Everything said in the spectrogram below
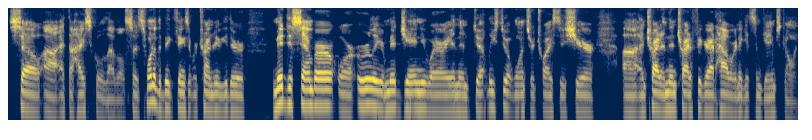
So uh, at the high school level. So it's one of the big things that we're trying to do either mid December or early or mid January, and then do, at least do it once or twice this year, uh, and try to and then try to figure out how we're going to get some games going.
